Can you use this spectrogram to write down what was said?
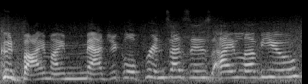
Goodbye, my magical princesses. I love you.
